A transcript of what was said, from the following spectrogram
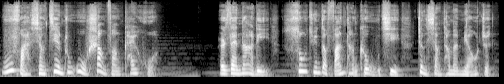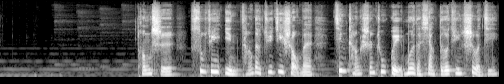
无法向建筑物上方开火。而在那里，苏军的反坦克武器正向他们瞄准。同时，苏军隐藏的狙击手们经常神出鬼没地向德军射击，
